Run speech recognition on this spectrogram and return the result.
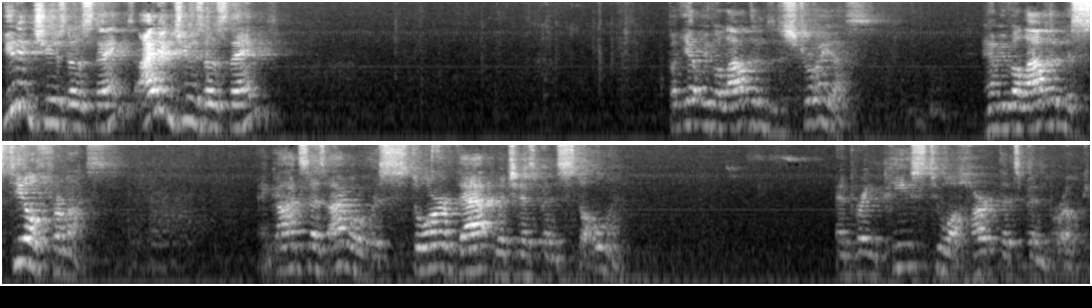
You didn't choose those things. I didn't choose those things. But yet we've allowed them to destroy us. And we've allowed them to steal from us. And God says, I will restore that which has been stolen and bring peace to a heart that's been broken.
